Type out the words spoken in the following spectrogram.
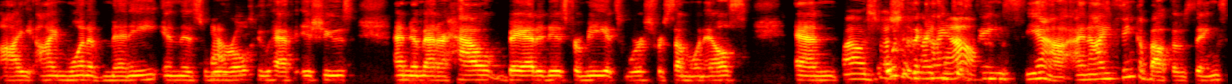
I, I'm one of many in this world who have issues. And no matter how bad it is for me, it's worse for someone else. And wow, those are the right kinds now. of things, yeah. And I think about those things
